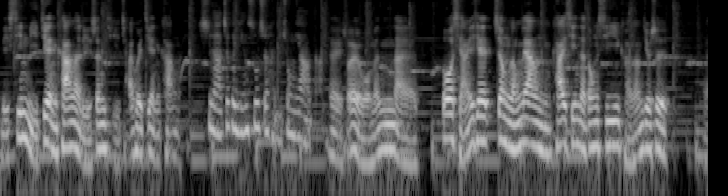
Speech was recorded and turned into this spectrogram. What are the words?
你心理健康了，你身体才会健康嘛。是啊，这个因素是很重要的。对，所以我们呃多想一些正能量、开心的东西，可能就是呃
